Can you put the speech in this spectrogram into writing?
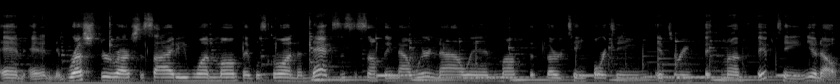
and and rushed through our society one month it was gone the next. This is something now we're now in month 13 14 entering month 15 you know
